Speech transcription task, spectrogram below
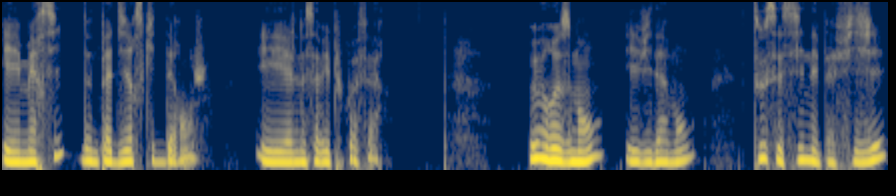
et merci de ne pas dire ce qui te dérange. Et elle ne savait plus quoi faire. Heureusement, évidemment, tout ceci n'est pas figé,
